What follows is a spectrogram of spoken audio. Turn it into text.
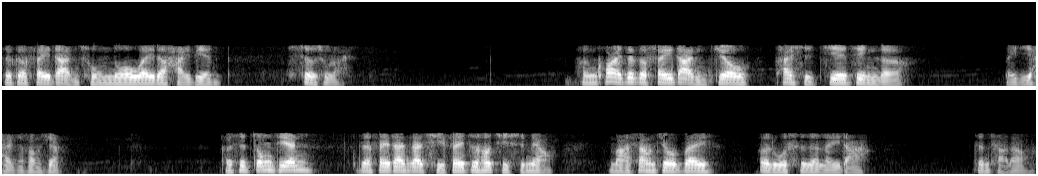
这颗飞弹从挪威的海边射出来。很快，这个飞弹就开始接近了北极海的方向。可是中间，这飞弹在起飞之后几十秒，马上就被俄罗斯的雷达侦察到了。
